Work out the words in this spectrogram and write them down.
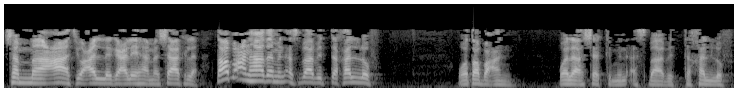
شماعات يعلق عليها مشاكله. طبعا هذا من أسباب التخلف. وطبعا ولا شك من أسباب التخلف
